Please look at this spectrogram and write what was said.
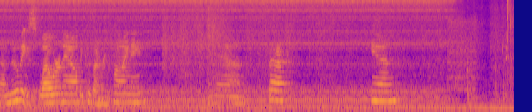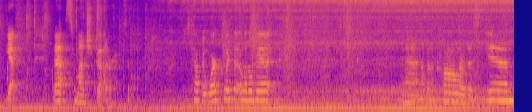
And I'm moving slower now because I'm refining. And then back in. Yeah, that's much better. So Just have to work with it a little bit. And I'm gonna collar this in.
